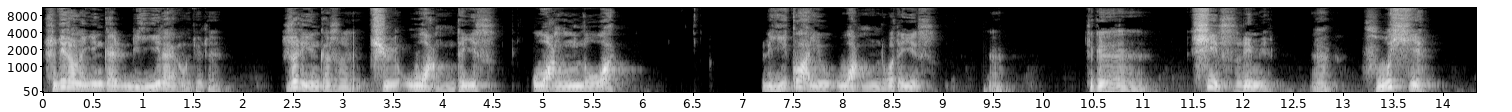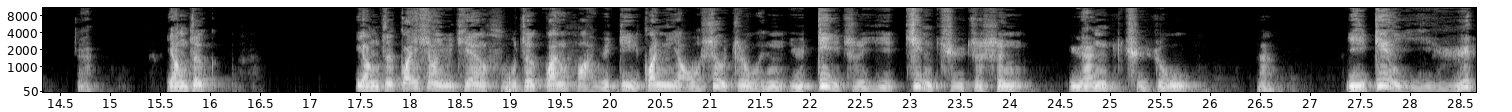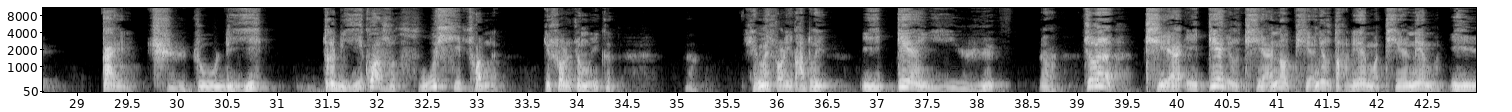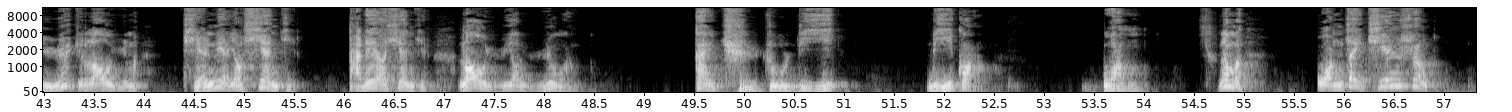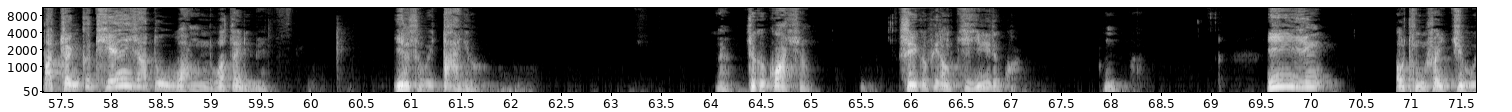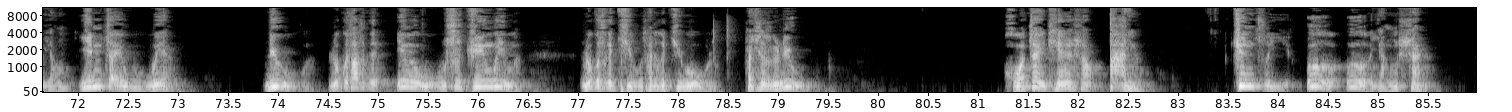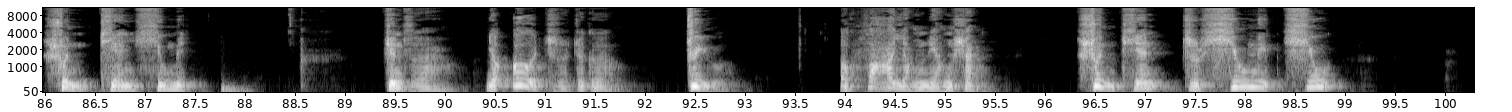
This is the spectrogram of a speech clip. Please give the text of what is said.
实际上呢，应该离呢，我觉得这里应该是取网的意思，网罗啊。离卦有网罗的意思，啊，这个系辞里面，啊，伏羲，啊，扬州。仰则观象于天，俯则观法于地。观鸟兽之文于地之宜，近取之声，远取之物。啊，以电以鱼，盖取诸离。这个离卦是伏羲创的，就说了这么一个。啊，前面说了一大堆，以电以鱼，啊，就是田，以电就是田了，田就是打猎嘛，田猎嘛，以鱼就捞鱼嘛，田猎要陷阱。打猎要陷阱，捞鱼要渔网，盖取诸离，离卦网，那么网在天上，把整个天下都网罗在里面，因此为大有。嗯，这个卦象是一个非常吉利的卦。嗯，一阴哦，统帅九阳，阴在五位啊。六五啊，如果他是个，因为五是君位嘛，如果是个九，他是个九五了，他就是个六五。火在天上，大有。君子以恶恶扬善，顺天修命。君子啊，要遏制这个罪恶，而发扬良善，顺天之修命，修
